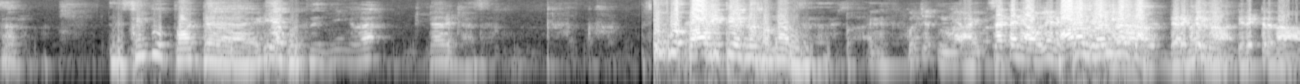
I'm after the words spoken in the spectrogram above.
சார் இந்த சிம்பு பாட்டு ஐடியா கொடுத்து நீங்களா டைரக்டரா சார் சிம்பு பாடிட்டு என்ன சொன்னாரு சார் கொஞ்சம் எக்ஸாக்டா ஞாபகம் இல்லை. டேரக்டர். தான். டேரக்டர் தான்.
